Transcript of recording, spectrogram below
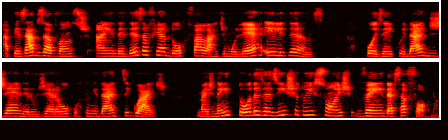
Apesar dos avanços, ainda é desafiador falar de mulher e liderança, pois a equidade de gênero gera oportunidades iguais, mas nem todas as instituições veem dessa forma.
